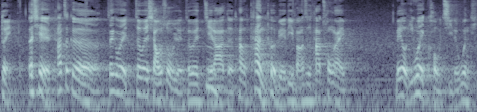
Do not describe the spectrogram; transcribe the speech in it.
对，而且他这个这位这位销售员，这位杰拉德，他他很特别的地方是他从来没有因为口疾的问题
